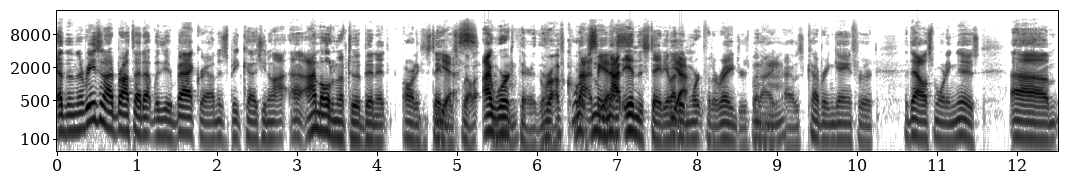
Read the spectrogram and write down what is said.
And then the reason I brought that up with your background is because you know I, I'm old enough to have been at Arlington Stadium Yes. as well. I worked there, though. Of course, Not, I mean, yes. not in the stadium. I didn't work for the Rangers, but I, I was covering games for the Dallas Morning News, um,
